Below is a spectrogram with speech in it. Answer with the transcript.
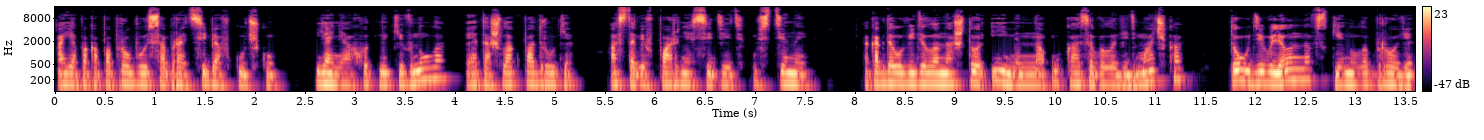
а я пока попробую собрать себя в кучку». Я неохотно кивнула и отошла к подруге, оставив парня сидеть у стены. А когда увидела, на что именно указывала ведьмачка, то удивленно вскинула брови.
